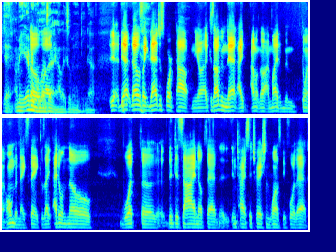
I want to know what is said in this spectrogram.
Yeah, I mean everyone So, loves uh, that, Alex. I mean, you know, Yeah, that, that was like that just worked out, you know. Because other than that, I, I don't know. I might have been going home the next day because I, I don't know what the the design of that entire situation was before that.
